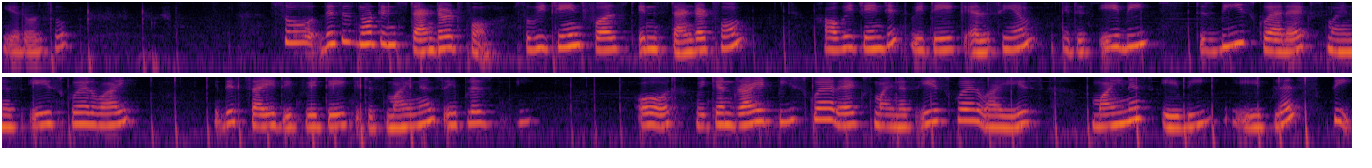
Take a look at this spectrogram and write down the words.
here also. So this is not in standard form. So we change first in standard form how we change it? We take LCM it is AB it is B square x minus A square y. This side if we take it is minus A plus B. Or we can write B square x minus A square y is minus AB A plus B.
